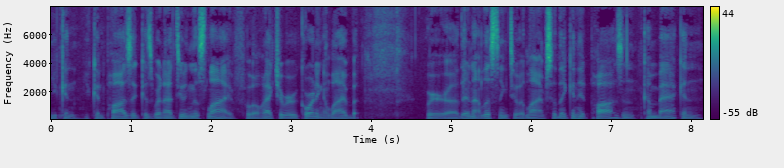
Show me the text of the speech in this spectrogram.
You can you can pause it because we're not doing this live. Well, actually, we're recording it live, but we're uh, they're not listening to it live, so they can hit pause and come back and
